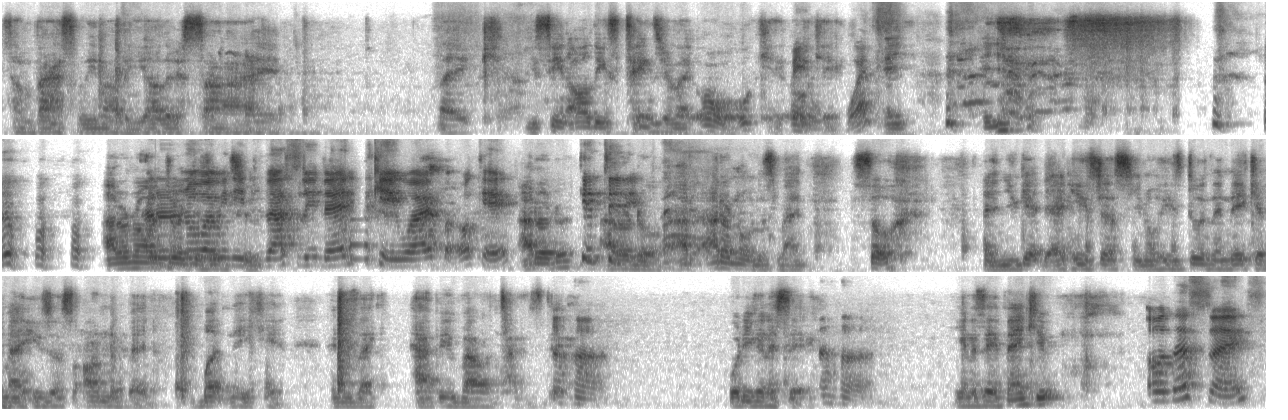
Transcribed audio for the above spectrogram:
some Vaseline on the other side. Like you seeing all these things, you're like, oh, okay, Wait, okay. what? And, and you, I don't know I don't know why we into. need Vaseline then KY, but okay. I don't know. I don't know. I, I don't know this man. So, and you get there, and he's just, you know, he's doing the naked man. He's just on the bed, butt naked, and he's like, "Happy Valentine's Day." Uh huh. What are you gonna say? Uh huh. You gonna say thank you? Oh, that's nice.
